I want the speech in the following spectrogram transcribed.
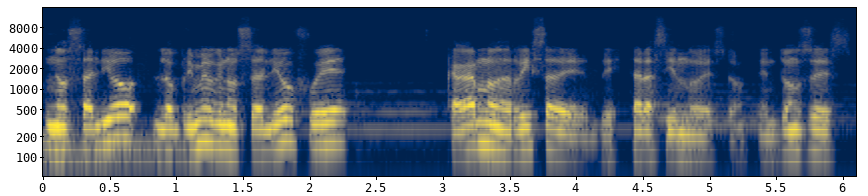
nos salió, lo primero que nos salió fue cagarnos de risa de, estar haciendo eso. Entonces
